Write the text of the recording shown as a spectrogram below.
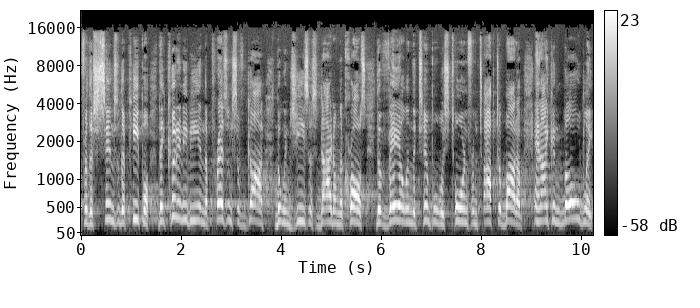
for the sins of the people. They couldn't even be in the presence of God. But when Jesus died on the cross, the veil in the temple was torn from top to bottom. And I can boldly,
